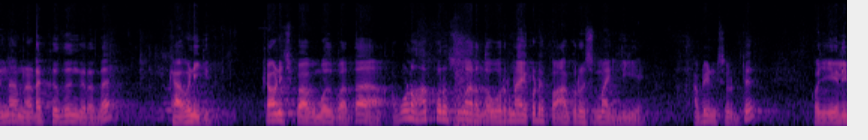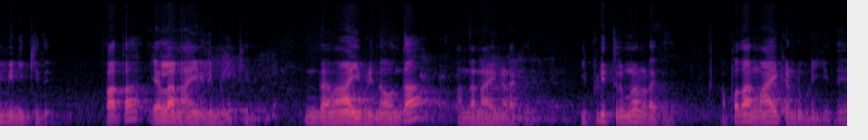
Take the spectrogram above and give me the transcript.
என்ன நடக்குதுங்கிறத கவனிக்குது. கவனித்து பார்க்கும்போது பார்த்தா அவ்வளோ ஆக்ரோஷமாக இருந்த ஒரு நாய் கூட இப்போ ஆக்ரோஷமாக இல்லையே அப்படின்னு சொல்லிட்டு கொஞ்சம் எலும்பி நிற்கிது பார்த்தா எல்லா நாயும் எலும்பி நிற்கிது இந்த நாய் இப்படி நவந்தா அந்த நாய் நடக்குது. இப்படி திரும்பினா நடக்குது. அப்போ தான் நாய் கண்டுபிடிக்குது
